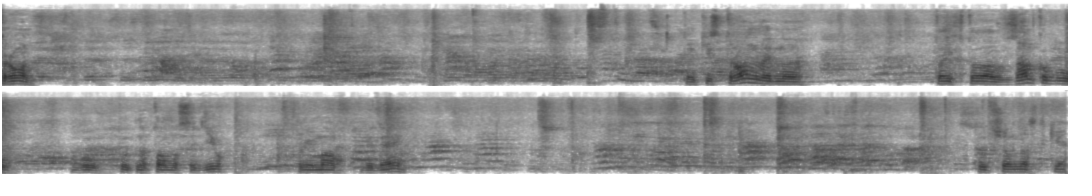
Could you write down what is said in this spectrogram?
трон. То якийсь трон, видно. Той, хто в замку був, був тут на тому сидів, приймав людей. Тут що в нас таке?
